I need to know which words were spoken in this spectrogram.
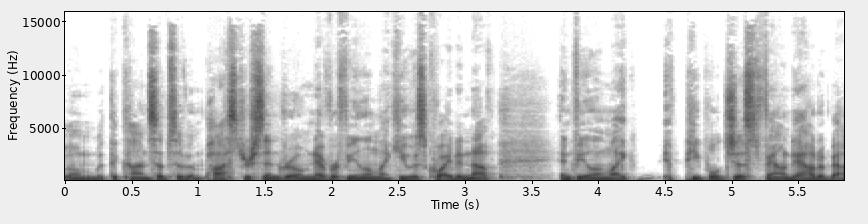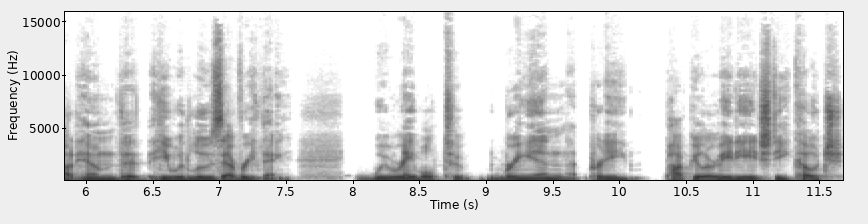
um, with the concepts of imposter syndrome, never feeling like he was quite enough, and feeling like if people just found out about him, that he would lose everything. We were able to bring in a pretty popular ADHD coach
